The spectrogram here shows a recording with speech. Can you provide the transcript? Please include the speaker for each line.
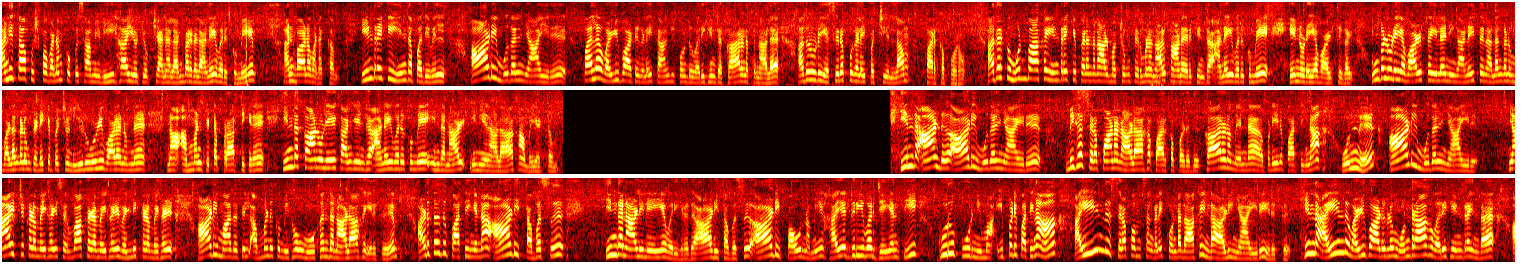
Speaker 1: Anitha Pushpavanam Kuppusamy Viha YouTube channel அன்பர்கள் அனைவருக்குமே அன்பான வணக்கம். இன்றைக்கு இந்த பதிவில் ஆடி முதல் ஞாயிறு பல வழிபாட்டுகளை தாங்கி கொண்டு வருகின்ற காரணத்தினால அதனுடைய சிறப்புகளை பற்றியெல்லாம் பார்க்க போகிறோம் அதற்கு முன்பாக இன்றைக்கு பிறந்த நாள் மற்றும் திருமண நாள் காண இருக்கின்ற அனைவருக்குமே என்னுடைய வாழ்த்துகள். உங்களுடைய வாழ்க்கையில் நீங்கள் அனைத்து நலங்களும் வளங்களும் கிடைக்கப்பெற்று நீடூழி வாழணும்னு நான் அம்மன் கிட்ட பிரார்த்திக்கிறேன். இந்த காணொளியை காண்கின்ற அனைவருக்குமே இந்த நாள் இனிய நாளாக அமையட்டும். இந்த ஆண்டு ஆடி முதல் ஞாயிறு மிக சிறப்பான நாளாக பார்க்கப்படுது. காரணம் என்ன அப்படின்னு பார்த்தீங்கன்னா ஒன்று ஆடி முதல் ஞாயிறு. ஞாயிற்றுக்கிழமைகள் செவ்வாய்க்கிழமைகள் வெள்ளிக்கிழமைகள் ஆடி மாதத்தில் அம்மனுக்கு மிகவும் உகந்த நாளாக இருக்குது அடுத்தது பார்த்திங்கன்னா ஆடி தபசு இந்த நாளிலேயே வருகிறது. ஆடி தபசு ஆடி பௌர்ணமி ஹயக்ரீவர் ஜெயந்தி குரு பூர்ணிமா. இப்படி பார்த்தீங்கன்னா ஐந்து சிறப்பம்சங்களை கொண்டதாக இந்த ஆடி ஞாயிறு இருக்குது இந்த ஐந்து வழிபாடுகளும் ஒன்றாக வருகின்ற இந்த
